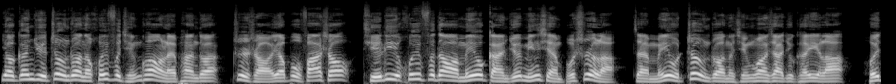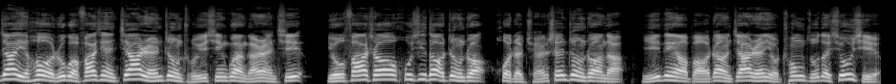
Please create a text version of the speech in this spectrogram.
要根据症状的恢复情况来判断，至少要不发烧，体力恢复到没有感觉觉明显不适了，在没有症状的情况下就可以了。回家以后，如果发现家人正处于新冠感染期，有发烧、呼吸道症状或者全身症状的，一定要保障家人有充足的休息，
